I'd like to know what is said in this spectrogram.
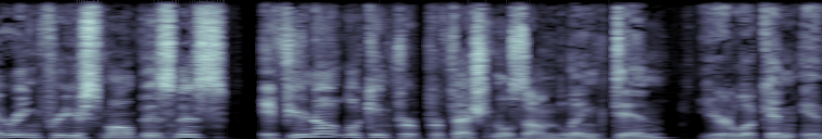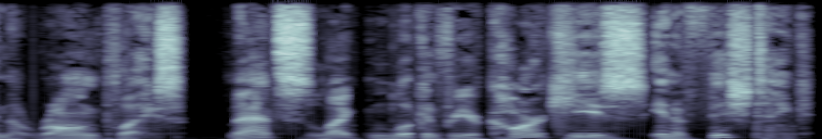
Hiring for your small business? If you're not looking for professionals on LinkedIn you're looking in the wrong place. That's like looking for your car keys in a fish tank.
